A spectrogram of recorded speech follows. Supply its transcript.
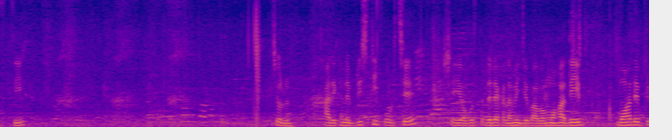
এসেছি। চলুন, আর এখানে বৃষ্টি পড়ছে, সেই অবস্থাতে দেখালাম এই যে বাবা মহাদেব। মহাদেবকে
